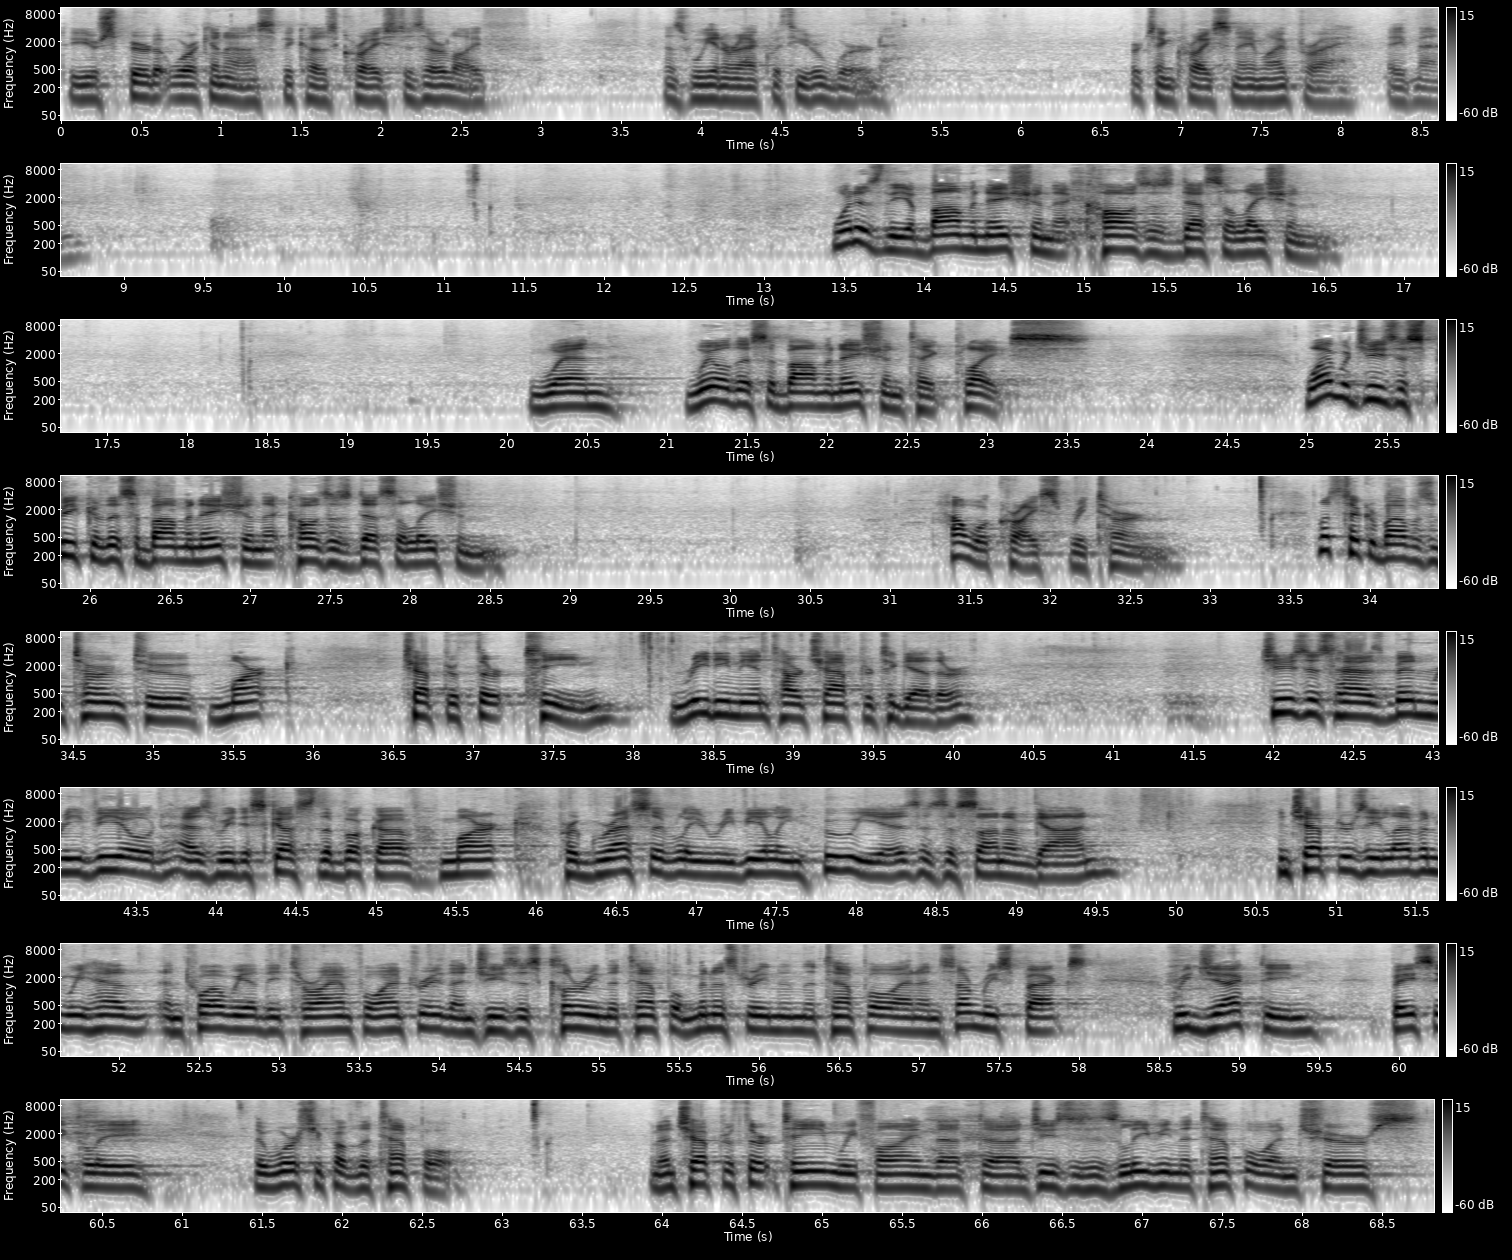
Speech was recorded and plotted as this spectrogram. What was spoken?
to your spirit at work in us because Christ is our life as we interact with your word. For it's in Christ's name I pray. Amen. What is the abomination that causes desolation? When will this abomination take place? Why would Jesus speak of this abomination that causes desolation? How will Christ return? Let's take our Bibles and turn to Mark chapter 13, reading the entire chapter together. Jesus has been revealed as we discuss the book of Mark, progressively revealing who he is as the Son of God. In chapters 11 we had, and 12 we had the triumphal entry, then Jesus clearing the temple, ministering in the temple, and in some respects rejecting basically the worship of the temple. And in chapter 13 we find that uh, Jesus is leaving the temple and shares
